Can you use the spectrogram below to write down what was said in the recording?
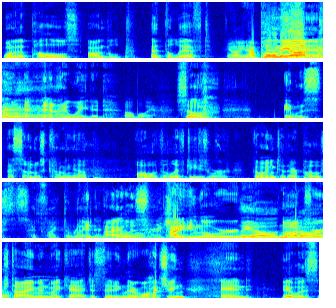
one of the poles on the at the lift. You're like, now pull me and up. and then I waited. Oh boy. So it was the sun was coming up. All of the lifties were going to their posts It's like the and I was over hiding over Leo, on first time, and my cat just sitting there watching. And it was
